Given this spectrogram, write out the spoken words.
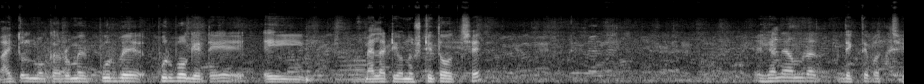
বাইতুল মোকাররমের পূর্বে, পূর্ব গেটে এই মেলাটি অনুষ্ঠিত হচ্ছে। এখানে আমরা দেখতে পাচ্ছি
